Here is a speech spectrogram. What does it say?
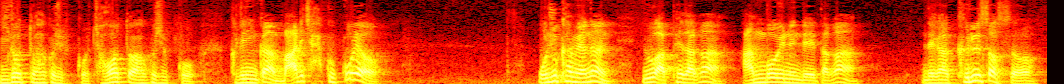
이것도 하고 싶고 저것도 하고 싶고 그러니까 말이 자꾸 꼬여. 오죽하면은 요 앞에다가 안 보이는 데에다가 내가 글을 썼어.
